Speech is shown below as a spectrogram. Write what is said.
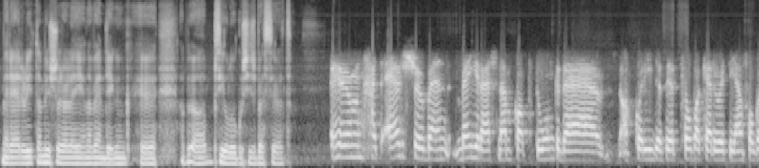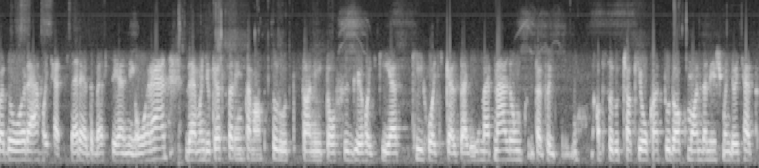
mert erről itt a műsor elején a vendégünk, a, pszichológus is beszélt. Hát elsőben beírás nem kaptunk, de akkor így azért szóba került ilyen fogadó órán, hogy hát szeret beszélni órán, de mondjuk ez szerintem abszolút tanító függő, hogy ki ezt, ki hogy kezeli, mert nálunk, tehát hogy abszolút csak jókat tudok mondani, és mondja, hogy hát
